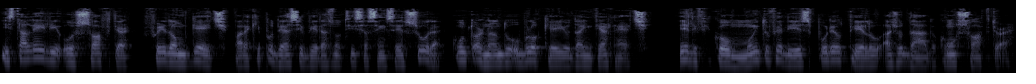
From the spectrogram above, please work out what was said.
Instalei-lhe o software Freedom Gate para que pudesse ver as notícias sem censura, contornando o bloqueio da internet. Ele ficou muito feliz por eu tê-lo ajudado com o software.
